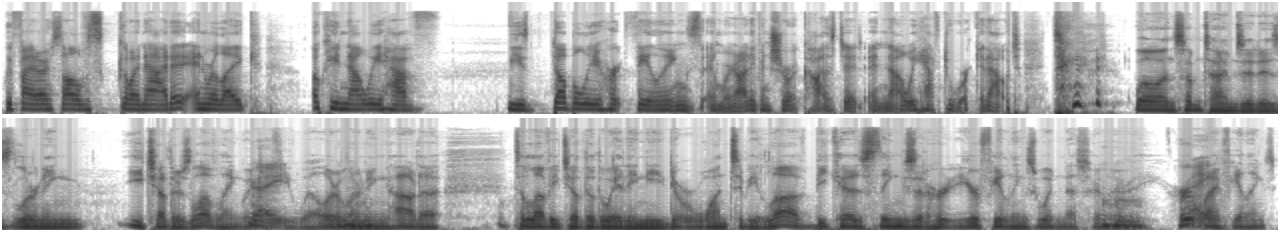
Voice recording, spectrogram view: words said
we find ourselves going at it and we're like, okay, now we have these doubly hurt feelings and we're not even sure what caused it. And now we have to work it out. Well, and sometimes it is learning each other's love language, if you will, or learning how to to love each other the way they need or want to be loved. Because things that hurt your feelings wouldn't necessarily mm-hmm. hurt Right. my feelings,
